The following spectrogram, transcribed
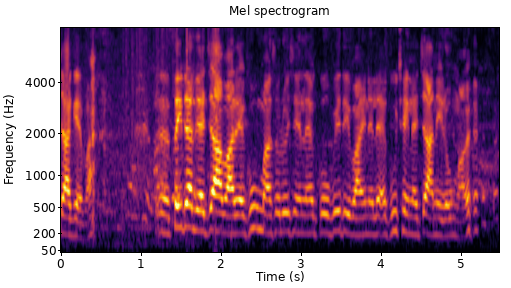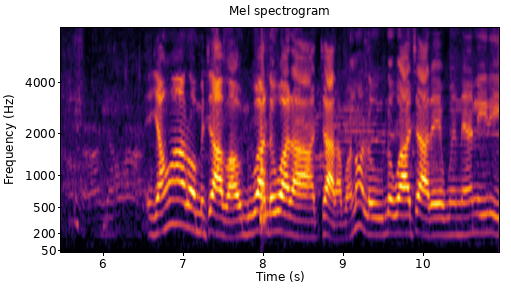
ကြခဲ့ပါအဲစိတ်တက်လည်းကြပါတယ်အခုမှဆိုလို့ရှိရင်လည်းကိုဗစ်တွေပိုင်းနဲ့လည်းအခုချိန်လည်းကြနေတော့မှာပဲရောင်းကတော့မကြပါဘူးလူကလောက်ရတာကြတာပေါ့နော်လောက်လောက်ရကြတယ်ဝန်ထမ်းလေးတွေ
